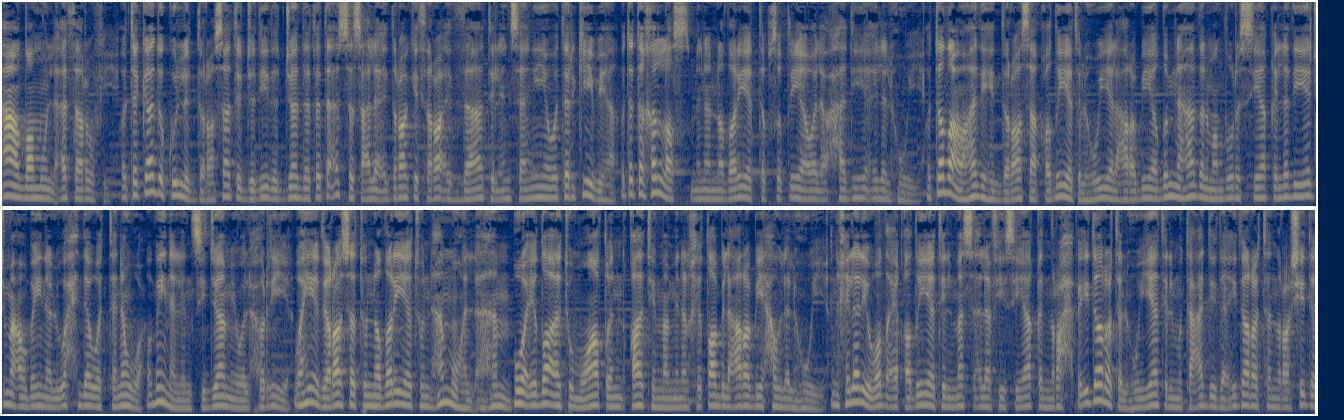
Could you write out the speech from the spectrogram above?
أعظم الأثر فيه. وتكاد كل الدراسات الجديدة الجادة تتأسس على إدراك ثراء الذات الإنسانية وتركيبها وتتخلص من النظرية التبسيطية والأحادية إلى الهوية. وتضع هذه الدراسة قضية الهوية العربية ضمن هذا المنظور السياقي الذي يجمع بين الوحدة والتنوع وبين الانسجام والحرية. وهي دراسة نظرية همها الأهم هو إضاءة مواطن قاتمة من الخطاب العربي حول الهوية. من خلال وضع قضية المسألة في سياق رحب فإدارة الهويات المتعددة إدارة راشدة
